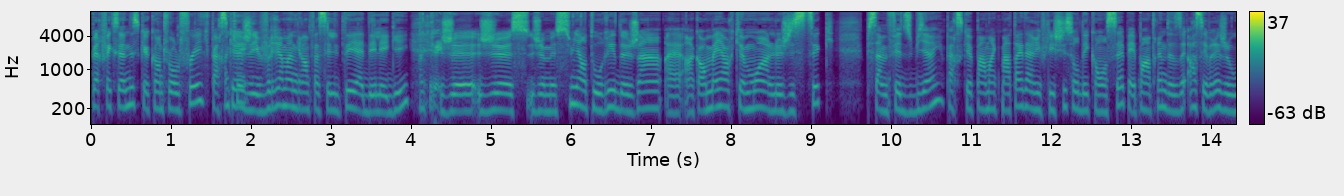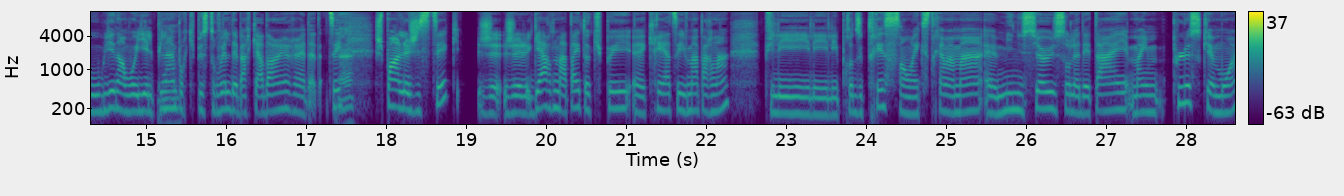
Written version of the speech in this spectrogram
perfectionniste que control freak parce que j'ai vraiment une grande facilité à déléguer. Je, je, je me suis entourée de gens euh, encore meilleurs que moi en logistique. Puis ça me fait du bien parce que pendant que ma tête a réfléchi sur des concepts, elle n'est pas en train de se dire Ah, c'est vrai, j'ai oublié d'envoyer le plan pour qu'ils puissent trouver le débarcadère. Euh, Hein? je suis pas en logistique. Je, je garde ma tête occupée euh, créativement parlant. Puis les, les, les productrices sont extrêmement euh, minutieuses sur le détail, même plus que moi.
